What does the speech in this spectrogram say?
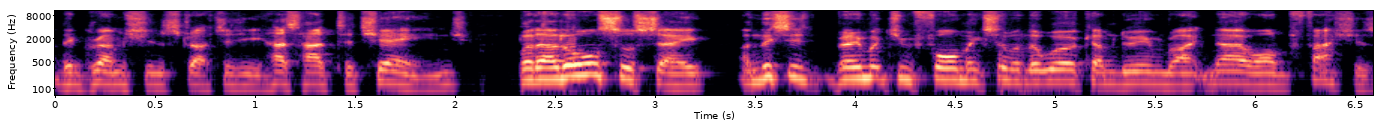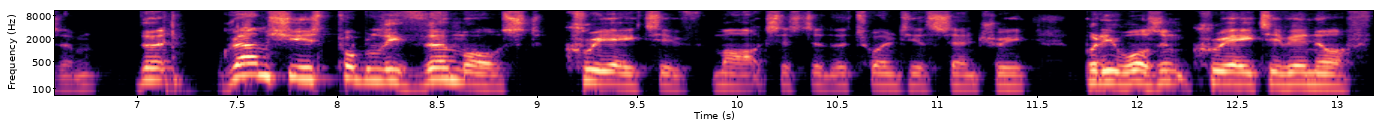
the Gramscian strategy has had to change. But I'd also say, and this is very much informing some of the work I'm doing right now on fascism, that Gramsci is probably the most creative Marxist of the 20th century, but he wasn't creative enough.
